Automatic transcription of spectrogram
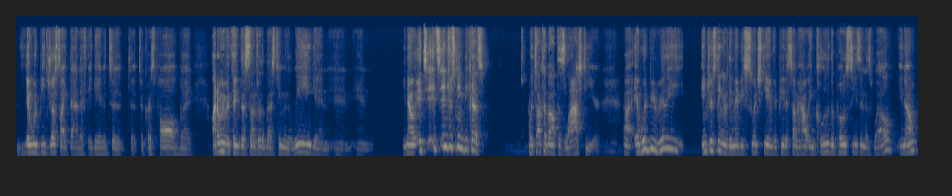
they would be just like that if they gave it to, to, to Chris Paul. But I don't even think the Suns are the best team in the league. And, and, and you know, it's, it's interesting because we talked about this last year. Uh, it would be really interesting if they maybe switch the MVP to somehow include the postseason as well, you know?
